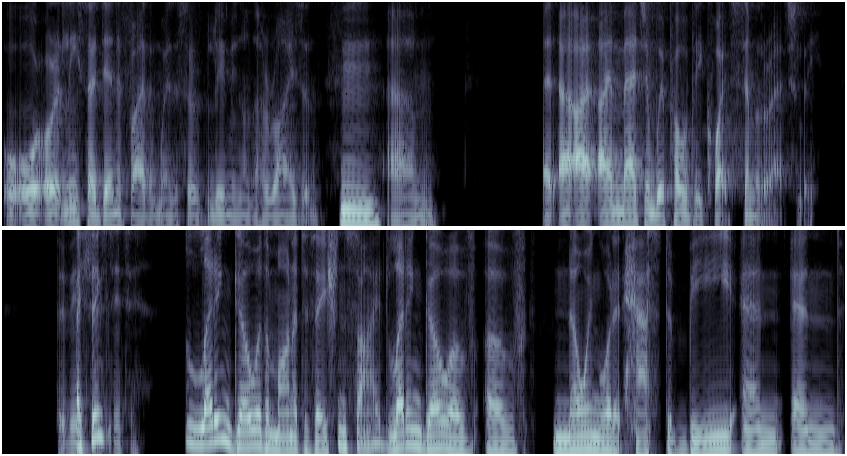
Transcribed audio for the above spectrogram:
or or, or at least identify them when they're sort of looming on the horizon. Mm. Um, I, I imagine we're probably quite similar, actually. I think to... letting go of the monetization side, letting go of of knowing what it has to be, and and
